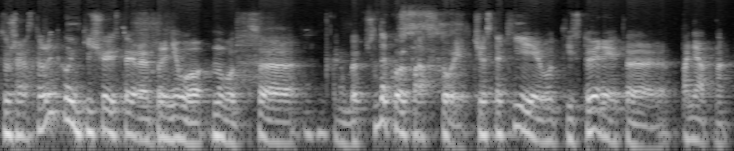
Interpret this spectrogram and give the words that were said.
Слушай, расскажи какую-нибудь еще историю про него. Ну вот, э, как бы, что такое простой? Через какие вот истории это понятно?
